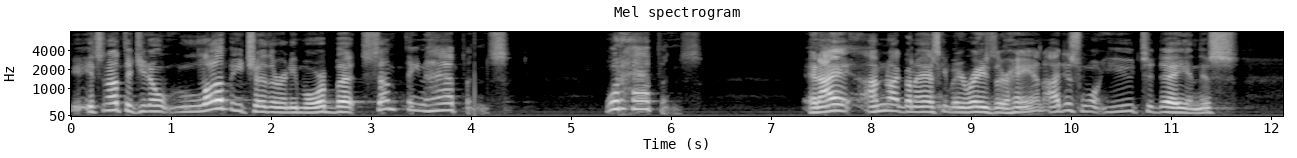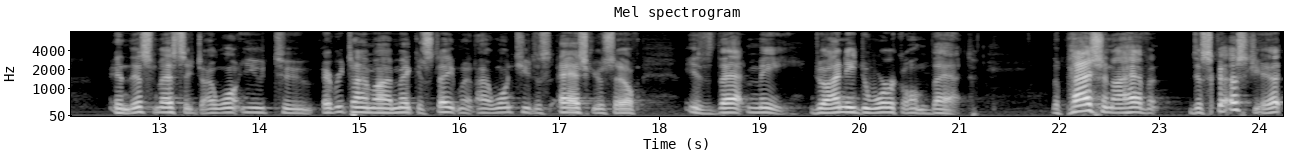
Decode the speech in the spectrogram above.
it's not that you don't love each other anymore, but something happens. What happens? And I, I'm not going to ask anybody to raise their hand. I just want you today in this, in this message, I want you to, every time I make a statement, I want you to ask yourself, is that me? Do I need to work on that? The passion I haven't discussed yet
